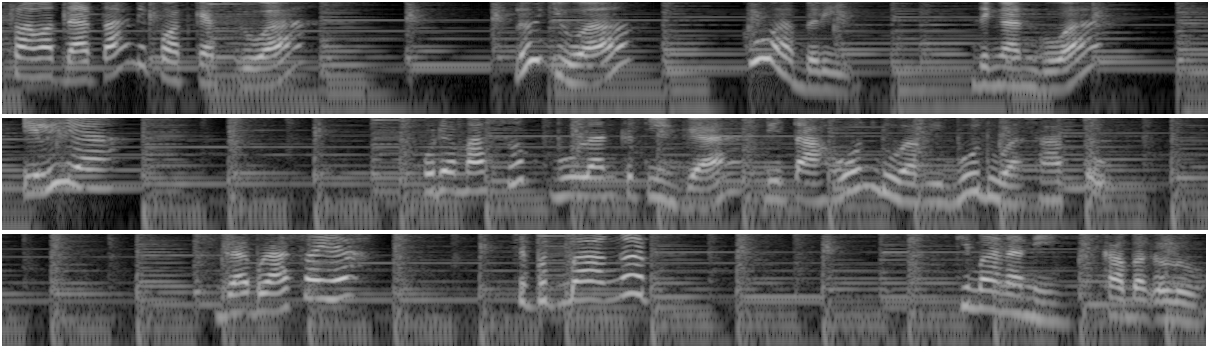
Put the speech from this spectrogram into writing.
Selamat datang di podcast gua. Lu jual, gua beli. Dengan gua, Ilya. Udah masuk bulan ketiga di tahun 2021. Gak berasa ya? Cepet banget. Gimana nih kabar lu?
